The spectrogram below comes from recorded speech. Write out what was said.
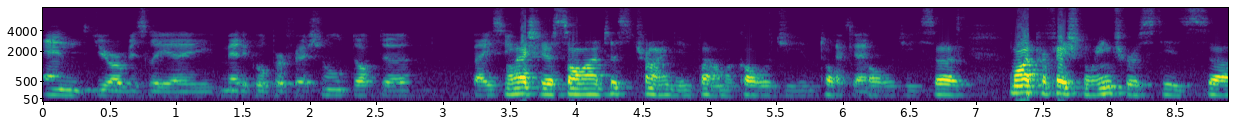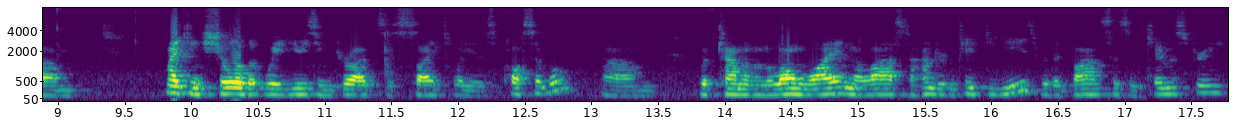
and you're obviously a medical professional, Dr. Basic. I'm actually a scientist trained in pharmacology and toxicology. So my professional interest is um, making sure that we're using drugs as safely as possible. Um, we've come a long way in the last 150 years with advances in chemistry,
